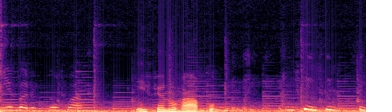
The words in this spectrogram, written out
E agora o que eu faço? Enfia no rabo. 哼哼哼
